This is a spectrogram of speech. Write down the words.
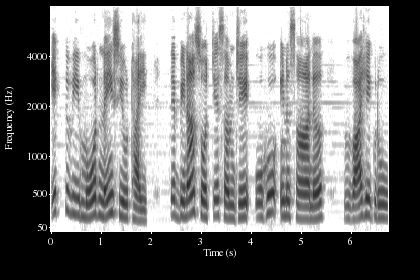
ਇੱਕ ਵੀ ਮੋਹਰ ਨਹੀਂ ਸੀ ਉਠਾਈ ਤੇ ਬਿਨਾਂ ਸੋਚੇ ਸਮਝੇ ਉਹ ਇਨਸਾਨ ਵਾਹਿਗੁਰੂ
